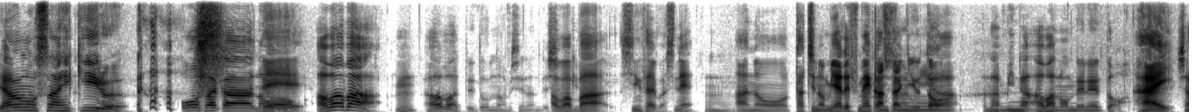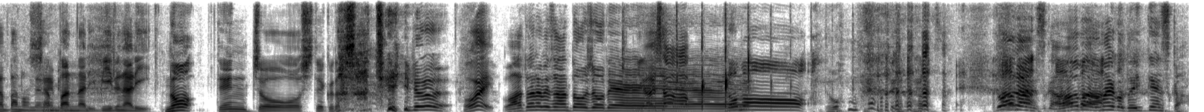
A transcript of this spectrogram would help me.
山本さん率いる大阪の ええアワバううん。ーアワバーってどんなお店なんでしたっけ？泡場心斎橋ね。うん。あの立ち飲み屋ですね簡単に言うと。なみんな泡飲んでねと。はい。シャンパン飲んでシねャンパンなりビールなり。の店長をしてくださっている。おい。渡辺さん登場です。よいしょ。どうもどうもどうなんですか？アワアワバーうまいこと言ってんすか？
